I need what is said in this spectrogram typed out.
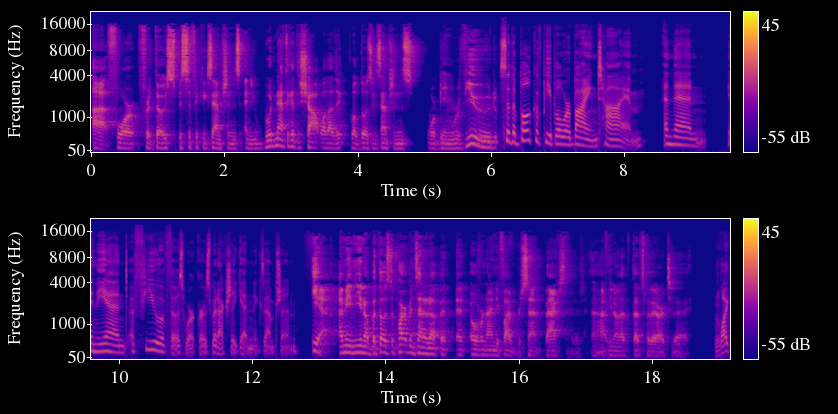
uh, for for those specific exemptions, and you wouldn't have to get the shot while that while those exemptions were being reviewed. So the bulk of people were buying time, and then in the end, a few of those workers would actually get an exemption. Yeah, I mean, you know, but those departments ended up at, at over ninety five percent vaccinated. Uh, you know, that, that's where they are today. Like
